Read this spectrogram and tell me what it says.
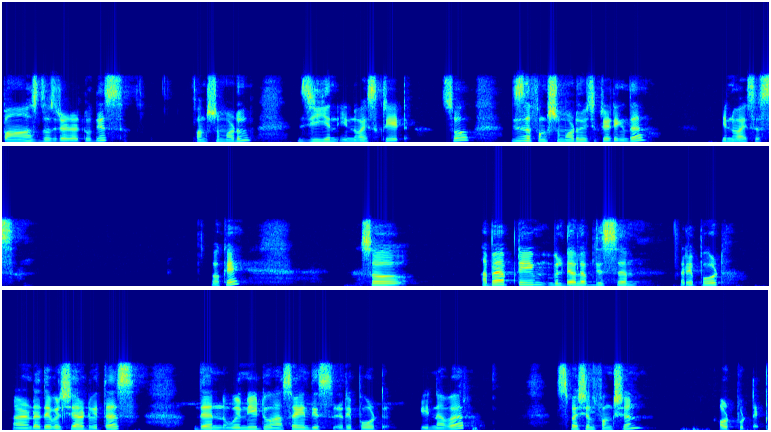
pass those data to this function module gn invoice create. So this is the function module which is creating the invoices. Okay. So ABAP team will develop this um, report and they will share it with us then we need to assign this report in our special function output type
